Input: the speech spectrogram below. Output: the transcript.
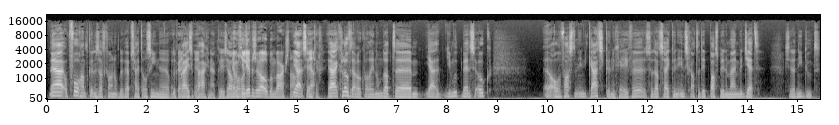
Nou ja, op voorhand kunnen ze dat gewoon op de website al zien. op de prijzenpagina ja. kun je zelf Ja, want jullie hebben ze wel openbaar staan. Ja, zeker. Ja. ik geloof daar ook wel in. Omdat ja, je moet mensen ook alvast een indicatie kunnen geven, zodat zij kunnen inschatten: dit past binnen mijn budget. Als je dat niet doet,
